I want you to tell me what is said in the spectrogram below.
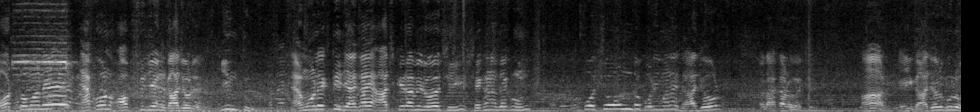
বর্তমানে এখন অক্সিজেন গাজরের, কিন্তু এমন একটি জায়গায় আজকের আমি রয়েছি, সেখানে দেখুন প্রচণ্ড পরিমাণে গাজর রাখা রয়েছে। আর এই গাজরগুলো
